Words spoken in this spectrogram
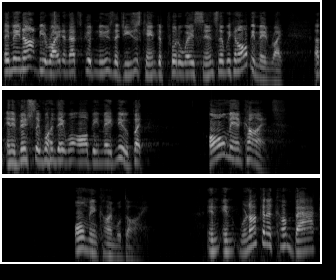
They may not be right, and that's good news that Jesus came to put away sin so that we can all be made right. Um, and eventually one day we'll all be made new. But all mankind, all mankind will die. And, and we're not going to come back.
